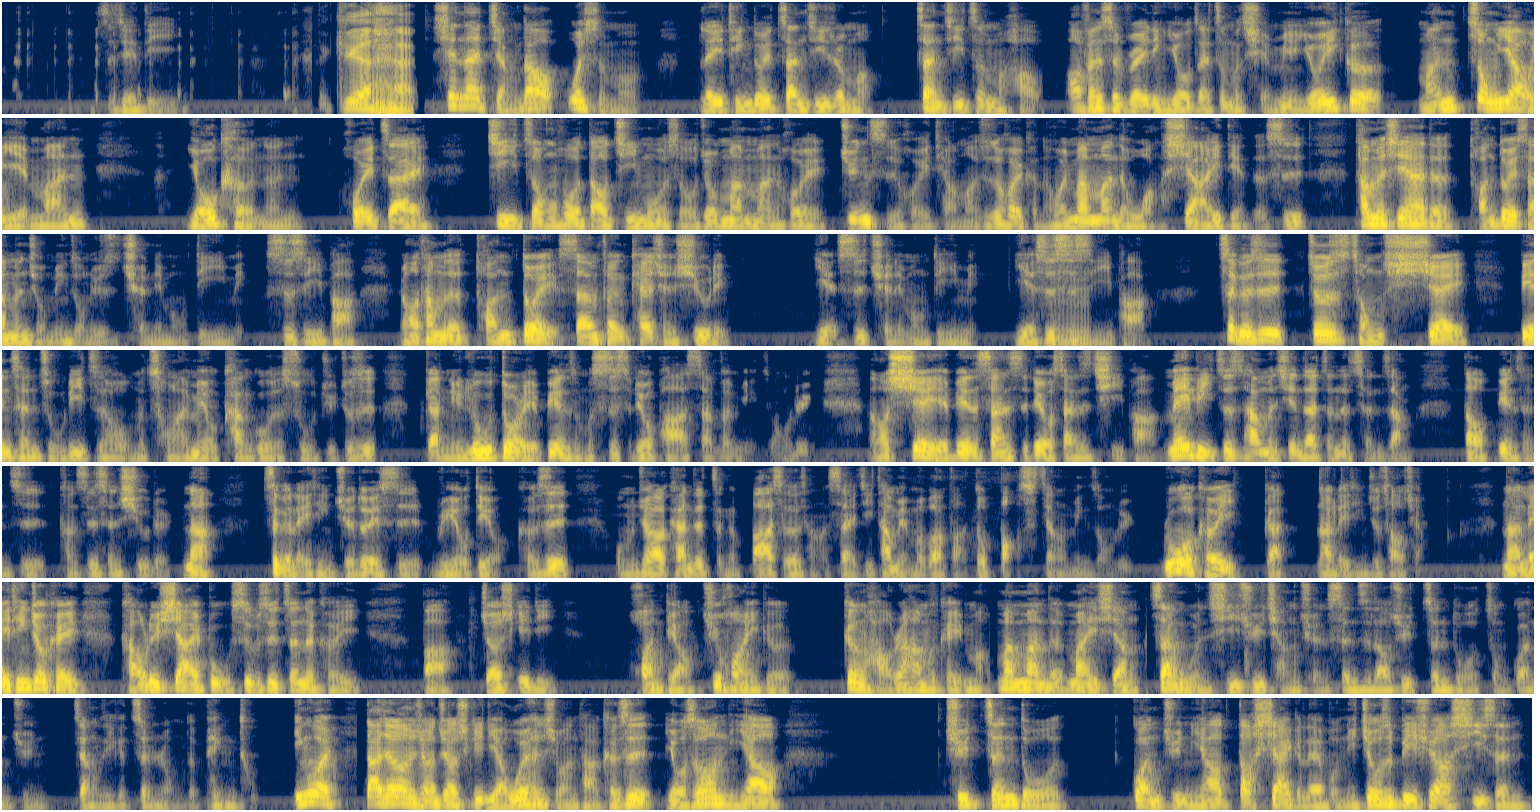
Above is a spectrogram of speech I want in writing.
直接第一。哥，现在讲到为什么雷霆队战绩这么战绩这么好，offensive rating 又在这么前面，有一个蛮重要也蛮有可能。会在季中或到季末的时候，就慢慢会均值回调嘛，就是会可能会慢慢的往下一点的。是他们现在的团队三分球命中率是全联盟第一名，四十一趴。然后他们的团队三分 catch and shooting 也是全联盟第一名，也是四十一趴。这个是就是从 Shay 变成主力之后，我们从来没有看过的数据，就是。干你 Ludo 也变什么四十六趴三分命中率，然后 Share 也变三十六三十七趴，Maybe 这是他们现在真的成长到变成是 consistent shooter，那这个雷霆绝对是 real deal。可是我们就要看这整个八十二场的赛季，他们有没有办法都保持这样的命中率。如果可以干，那雷霆就超强，那雷霆就可以考虑下一步是不是真的可以把 Josh Giddey 换掉，去换一个。更好让他们可以慢慢慢的迈向站稳西区强权，甚至到去争夺总冠军这样的一个阵容的拼图。因为大家都很喜欢 Josh Giddey 啊，我也很喜欢他。可是有时候你要去争夺冠军，你要到下一个 level，你就是必须要牺牲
